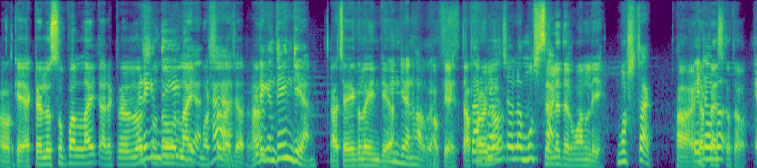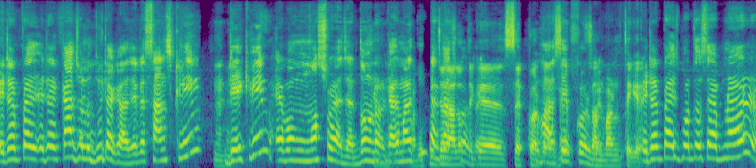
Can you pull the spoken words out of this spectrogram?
ওকে একটা হলো সুপার লাইট আর একটা হলো শুধু লাইট ইন্ডিয়ান হ্যাঁ। ময়শ্চারাইজার হ্যাঁ? এটা কিন্তু ইন্ডিয়ান আচ্ছা এগুলো ইন্ডিয়ান ইন্ডিয়ান হবে। ওকে তারপর হলো ছেলেদের ওয়ানলি মুস্তাক। হ্যাঁ এটা প্রাইস এটার প্রায় এটার কাজ হলো দুইটা কাজ এটা সানস্ক্রিন ডে ক্রিম এবং ময়শ্চারাইজার দোনোটার কাজ মানে তিনটা কাজ আলো থেকে সেভ করবে হ্যাঁ, save করবে। সানবার্ন থেকে। এটার প্রাইস পড়তেছে আপনার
